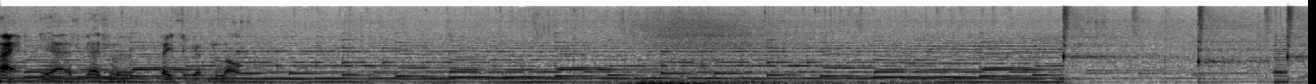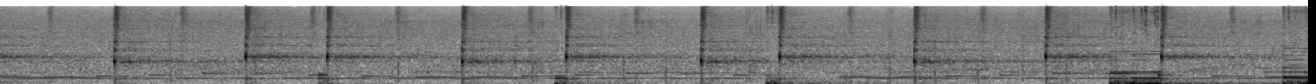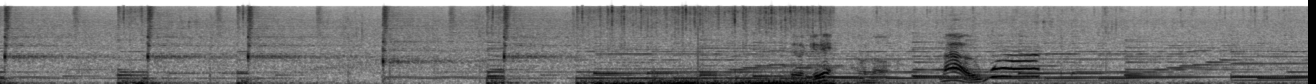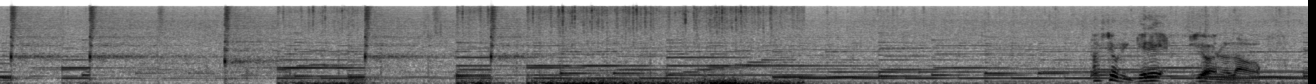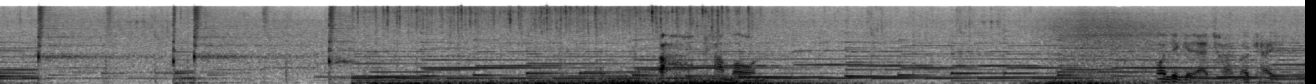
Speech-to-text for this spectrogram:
Right, yeah, that's, that's basic a lot. Didn't get it. You're gonna laugh. Oh, come on. I did get that time, okay.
